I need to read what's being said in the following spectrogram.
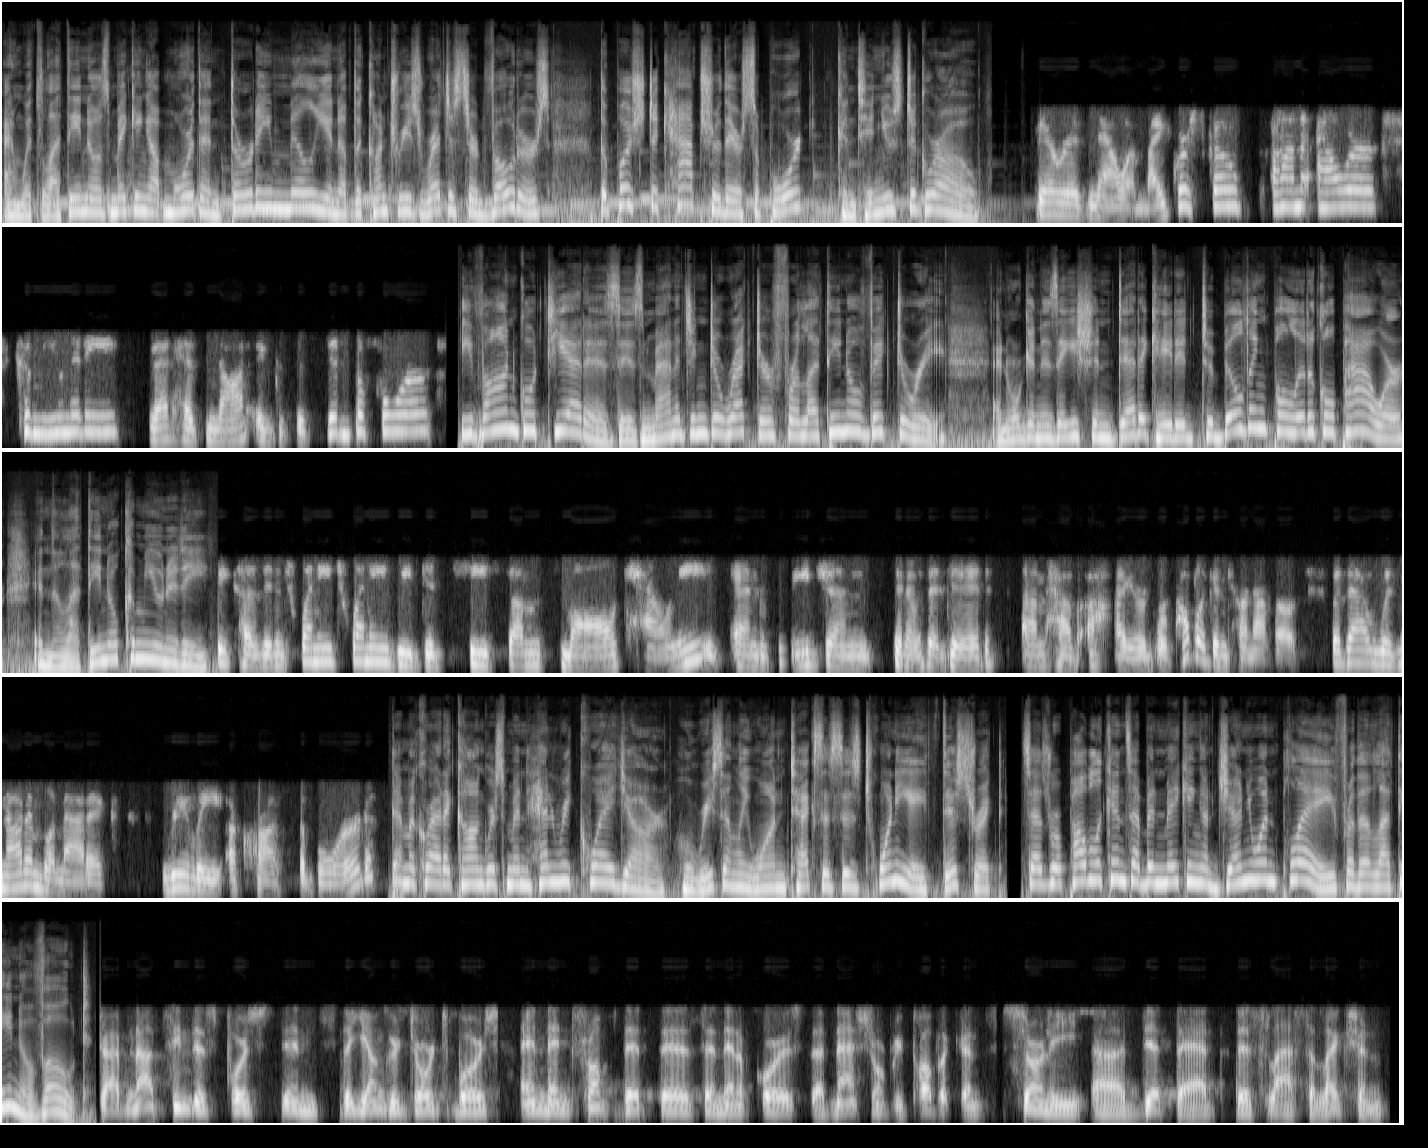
And with Latinos making up more than 30 million of the country's registered voters, the push to capture their support continues to grow. There is now a microscope on our community that has not existed before. Yvonne Gutierrez is managing director for Latino Victory, an organization dedicated to building political power in the Latino community. Because in 2020, we did see some small counties and regions, you know, that did um, have a higher Republican turnout vote, but that was not emblematic really across the board. Democratic Congressman Henry Cuellar, who recently won Texas's 28th district, says Republicans have been making a genuine play for the Latino vote. I've not seen this push since the younger George Bush, and then Trump did this, and then, of course, the National Republicans certainly uh, did that this last election.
